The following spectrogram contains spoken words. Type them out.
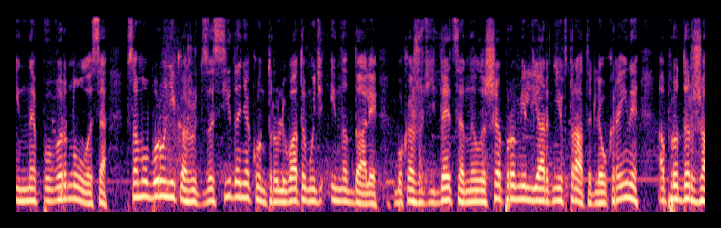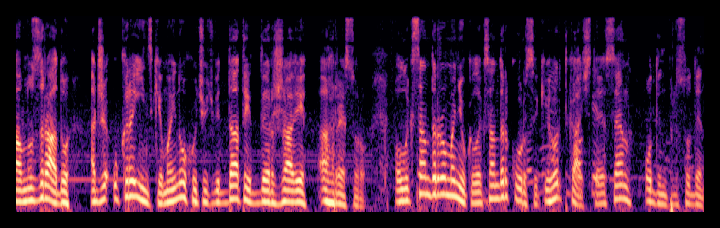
і не повернулася. В самообороні кажуть, засідання контролюватимуть і надалі, бо кажуть, йдеться не лише про мільярдні втрати для України, а про державну зраду. Адже українське майно хочуть віддати державі агресору. Олександр Романюк, Олександр Курсик, Ігор Ткач, ТСН 1+,1.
